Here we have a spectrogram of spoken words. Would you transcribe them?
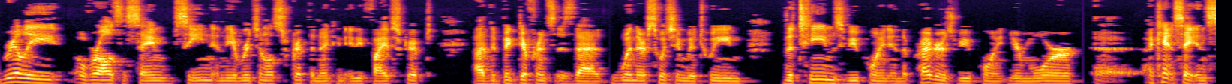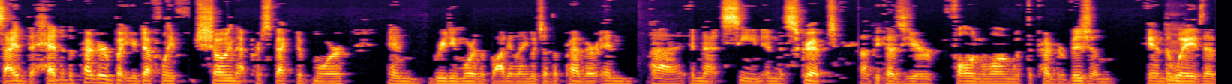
really overall is the same scene in the original script, the 1985 script. Uh, the big difference is that when they're switching between the team's viewpoint and the predator's viewpoint, you're more, uh, I can't say inside the head of the predator, but you're definitely showing that perspective more and reading more of the body language of the predator in, uh, in that scene in the script, uh, because you're following along with the predator vision. And the Hmm. way the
